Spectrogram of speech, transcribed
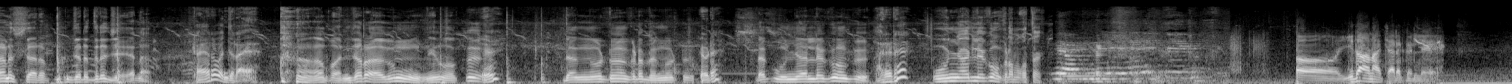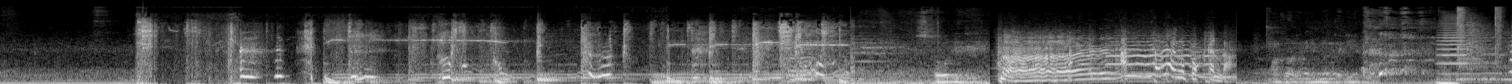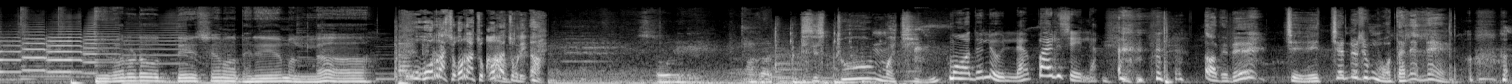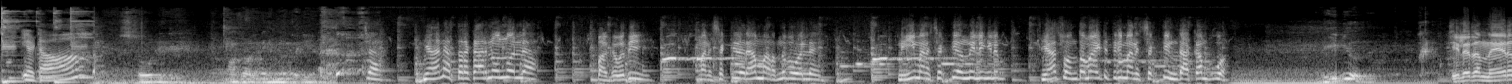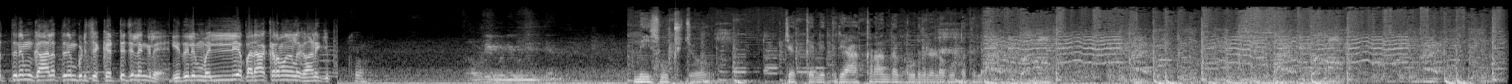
ആണ് ശരപ്പഞ്ചരത്തിന് ജയന. ടയർ പഞ്ചറായ? ആ പഞ്ചറാകും. നീ നോക്ക്. ോട്ട് നോക്കട്ടെ നോക്കട ഇതങ്ങോട്ട്. എവിടെ? ഊഞ്ഞാലിലേക്ക് നോക്ക്. ആരുടെ? ഊഞ്ഞാലിലേക്ക് നോക്കട പോത്തെ. ഓ ഇതാണ് ആ ചരക്കല്ലേ? ഇവളുടെ ഉദ്ദേശം അഭിനയമല്ല. മുതലുമില്ല പലിശയില്ല. അതിന് ചേച്ചന്റെ ഒരു മുതലല്ലേ? എടാ. ഞാൻ അത്രക്കാരനൊന്നുമല്ല ഭഗവതി മനഃശക്തി തരാൻ മറന്നു പോവല്ലേ? നീ മനഃശക്തി ഒന്നില്ലെങ്കിലും ഞാൻ സ്വന്തമായിട്ട് ഇത്തിരി മനഃശക്തി ഉണ്ടാക്കാൻ പോവാ. ചിലരെ നേരത്തിനും കാലത്തിനും പിടിച്ച് കെട്ടിച്ചില്ലെങ്കിലേ ഇതിലും വലിയ പരാക്രമങ്ങൾ കാണിക്കും. നീ സൂക്ഷിച്ചോ? ചെക്കൻ ഇത്തിരി ആക്രാന്തം കൂടുതലുള്ള കൂട്ടത്തിൽ.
